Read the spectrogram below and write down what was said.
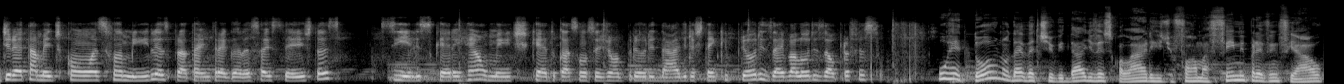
diretamente com as famílias para estar tá entregando essas cestas. Se eles querem realmente que a educação seja uma prioridade, eles têm que priorizar e valorizar o professor. O retorno das atividades escolares de forma semipresencial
